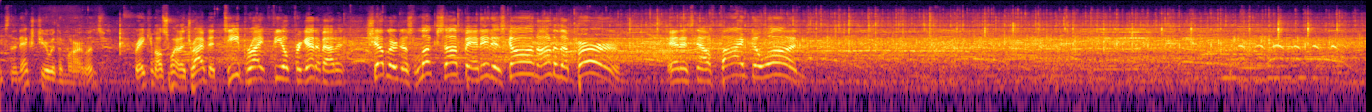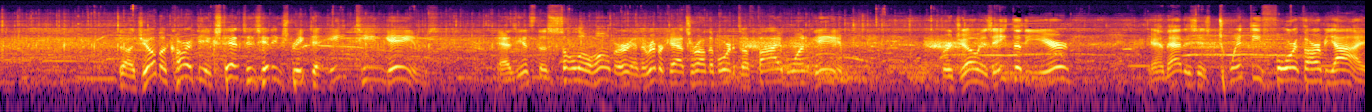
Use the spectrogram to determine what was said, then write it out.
leagues the next year with the Marlins. Breaking also want to drive to deep right field. Forget about it. Schebler just looks up and it is gone onto the berm. And it's now five to one. So Joe McCarthy extends his hitting streak to 18 games as he hits the solo homer and the Rivercats are on the board. It's a 5-1 game for Joe, his eighth of the year, and that is his 24th RBI.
